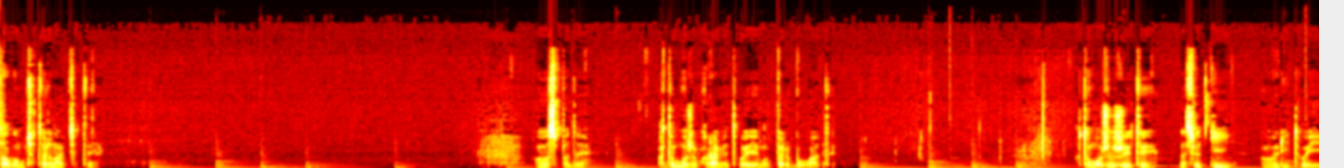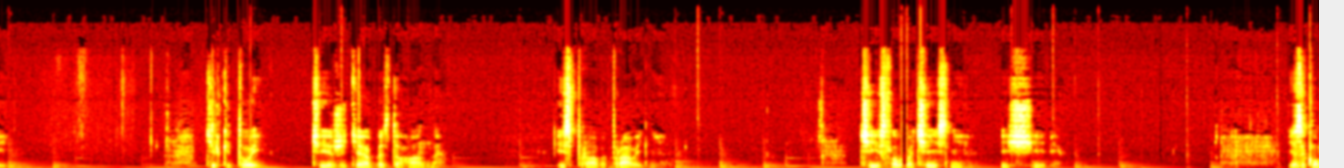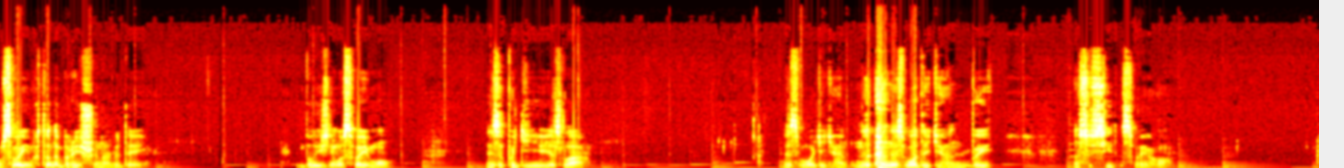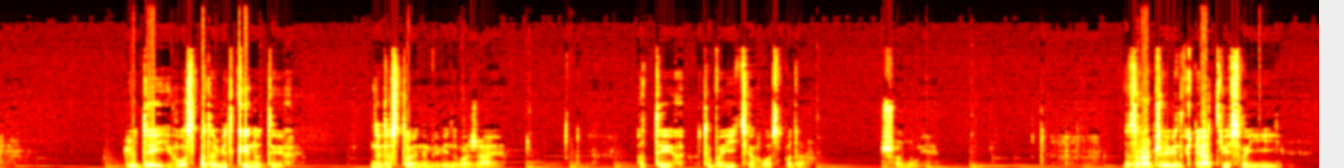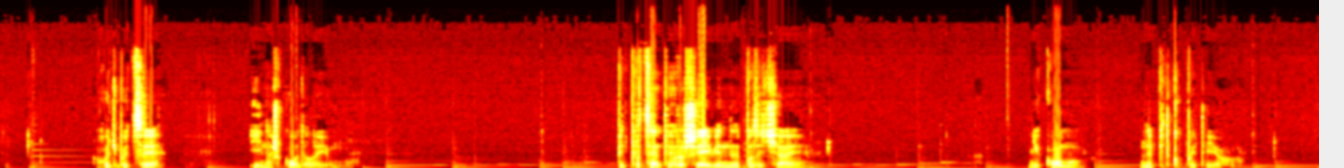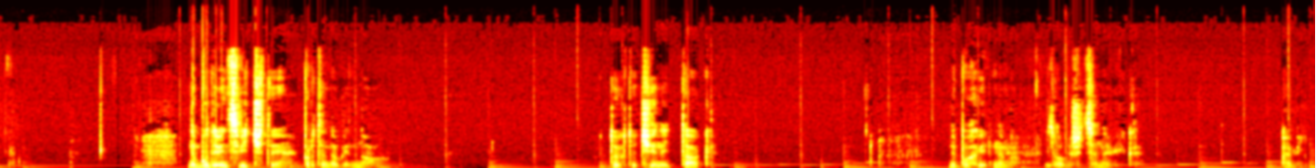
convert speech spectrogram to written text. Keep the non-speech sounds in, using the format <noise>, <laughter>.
Псалом 14. Господи, хто може в храмі Твоєму перебувати? Хто може жити на святій горі Твоїй? Тільки той, чиє життя бездоганне, і справи праведні, чиї слова чесні щирі. Язиком своїм хто не брише на людей, ближньому своєму не заподіює зла, не зводить, <clears throat> не зводить ганьби на сусіда свого. Людей Господом відкинутих недостойними він вважає, а тих, хто боїться Господа, шанує. Не зраджує він клятві своїй, хоч би це і нашкодило йому. Під проценти грошей він не позичає, нікому не підкупити його. Не буде він свідчити проти невинного той, хто чинить так, непохитним залишиться навік. Амінь.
